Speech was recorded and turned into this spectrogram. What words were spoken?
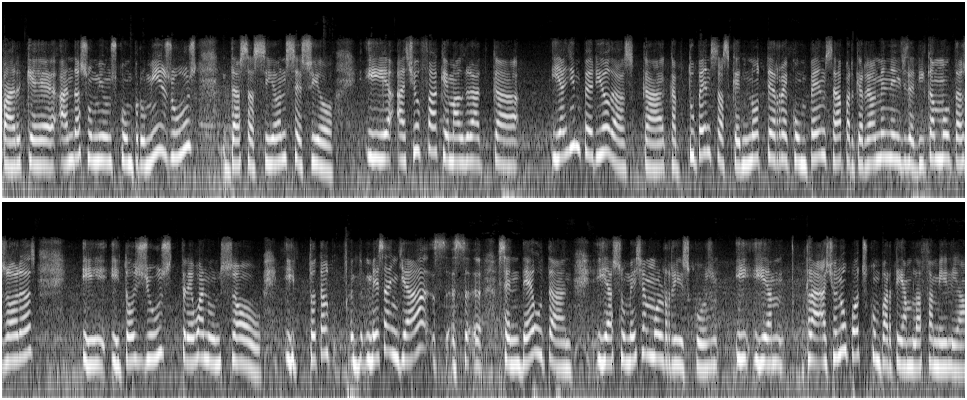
perquè han d'assumir uns compromisos de sessió en sessió. I això fa que, malgrat que hi hagin períodes que, que tu penses que no té recompensa perquè realment ells dediquen moltes hores i, i tots just treuen un sou. I tot el, més enllà s'endeuten i assumeixen molts riscos. I, i clar, això no ho pots compartir amb la família.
